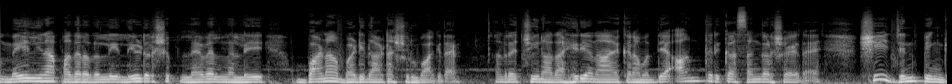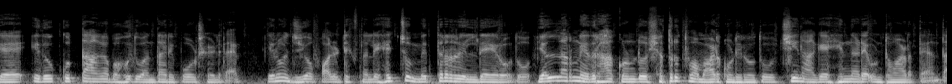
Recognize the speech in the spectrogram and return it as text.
ಮೇಲಿನ ಪದರದಲ್ಲಿ ಲೀಡರ್ಶಿಪ್ ಲೆವೆಲ್ನಲ್ಲಿ ಬಣ ಬಡಿದಾಟ ಶುರುವಾಗಿದೆ. ಅಂದರೆ ಚೀನಾದ ಹಿರಿಯ ನಾಯಕರ ಮಧ್ಯೆ ಆಂತರಿಕ ಸಂಘರ್ಷ ಇದೆ. ಶಿ ಜಿನ್ಪಿಂಗ್ಗೆ ಇದು ಕುತ್ತಾಗಬಹುದು ಅಂತ ರಿಪೋರ್ಟ್ ಹೇಳಿದೆ. ಏನೋ ಜಿಯೋ ಪಾಲಿಟಿಕ್ಸ್ನಲ್ಲಿ ಹೆಚ್ಚು ಮಿತ್ರರು ಇಲ್ಲದೆ ಇರೋದು, ಎಲ್ಲರನ್ನ ಎದುರು ಹಾಕೊಂಡು ಶತ್ರುತ್ವ ಮಾಡಿಕೊಂಡಿರೋದು ಚೀನಾಗೆ ಹಿನ್ನಡೆ ಉಂಟು ಮಾಡುತ್ತೆ ಅಂತ.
